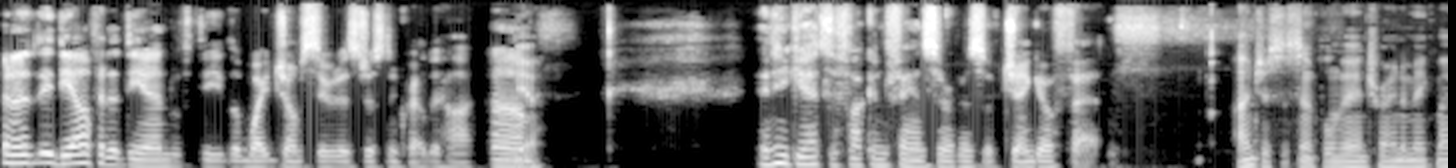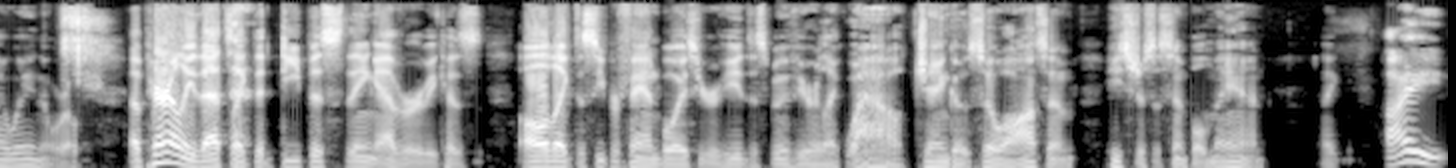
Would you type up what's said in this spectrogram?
and the, the outfit at the end with the the white jumpsuit is just incredibly hot. Um, Yeah. Then you get the fucking fan service of Jango Fett. I'm just a simple man trying to make my way in the world. Apparently, that's like the deepest thing ever because all like the super fanboys who reviewed this movie are like, "Wow, Jango's so awesome. He's just a simple man." Like, I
